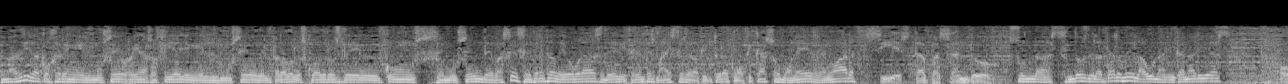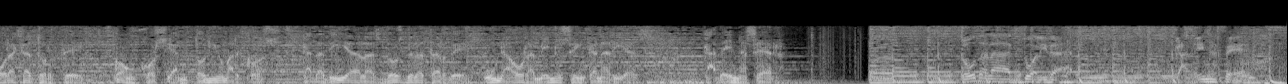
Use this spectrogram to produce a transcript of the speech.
En Madrid va a coger en el Museo Reina Sofía y en el Museo del Prado los cuadros del Kunstmuseum de Basel. Se trata de obras de diferentes maestros de la pintura como Picasso, Monet, Renoir. Si está pasando. Son las 2 de la tarde, la una en Canarias. Hora 14, con José Antonio Marcos. Cada día a las 2 de la tarde, una hora menos en Canarias. Cadena Ser. Toda la actualidad. Cadena Ser.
